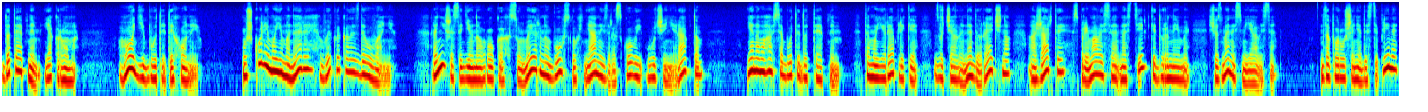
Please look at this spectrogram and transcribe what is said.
дотепним, як Рома. Годі бути тихонею. У школі мої манери викликали здивування. Раніше сидів на уроках сумирно, був слухняний зразковий учень і раптом. Я намагався бути дотепним, та мої репліки звучали недоречно, а жарти сприймалися настільки дурними, що з мене сміялися. За порушення дисципліни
